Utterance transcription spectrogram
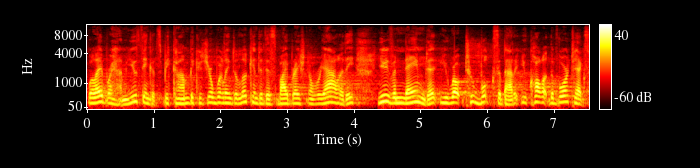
well Abraham you think it's become because you're willing to look into this vibrational reality. You even named it. You wrote two books about it. You call it the vortex.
